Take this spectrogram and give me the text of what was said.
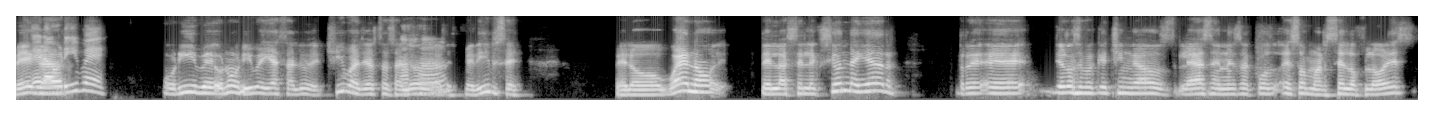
Era Oribe. Oribe, no, Oribe ya salió de Chivas, ya está salió a despedirse. Pero bueno, de la selección de ayer, eh, yo no sé por qué chingados le hacen esa cosa, eso a Marcelo Flores,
